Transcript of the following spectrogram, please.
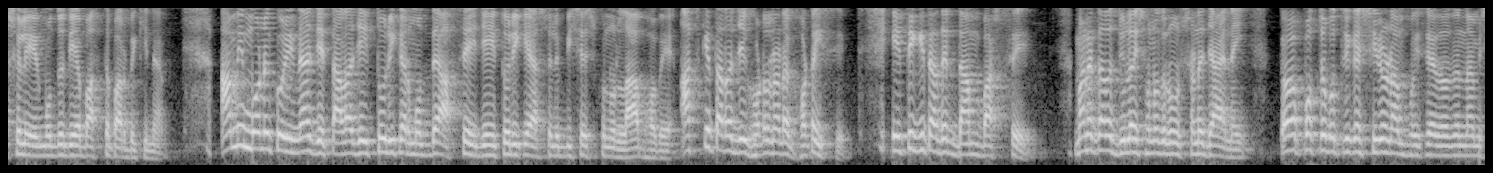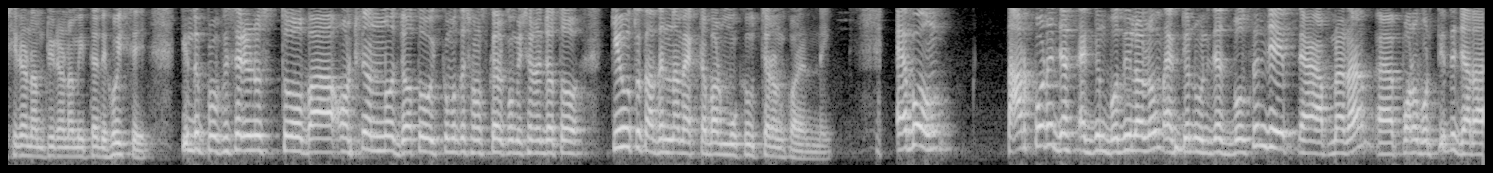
আসলে এর মধ্যে দিয়ে বাঁচতে পারবে কিনা? আমি মনে করি না যে তারা যেই তরিকার মধ্যে আছে যে এই তরিকায় আসলে বিশেষ কোনো লাভ হবে। আজকে তারা যে ঘটনাটা ঘটাইছে, এতে কি তাদের দাম বাড়ছে? মানে তারা জুলাই সনদের অনুষ্ঠানে যায় নাই। তো পত্রপত্রিকায় শিরোনাম হয়েছে তাদের নামে শিরোনাম, টিরোনাম ইত্যাদি হয়েছে কিন্তু প্রফেসর ইউনুস বা অন্যান্য যত ঐক্যমত সংস্কার কমিশনের যত, কেউ তো তাদের নামে একটাবার মুখে উচ্চারণ করেন নাই। এবং তারপরে জাস্ট একজন বদিউল আলম, একজন উনি জাস্ট বলছেন যে আপনারা পরবর্তীতে যারা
